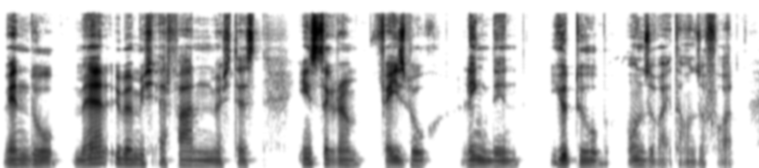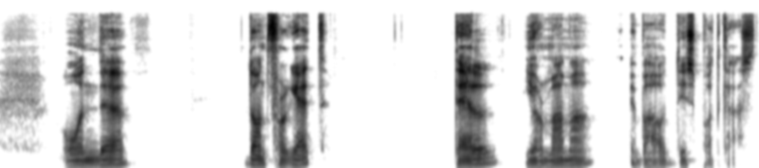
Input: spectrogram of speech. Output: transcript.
Wenn du mehr über mich erfahren möchtest, Instagram, Facebook, LinkedIn, YouTube und so weiter und so fort. Und uh, don't forget, tell your mama about this podcast.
